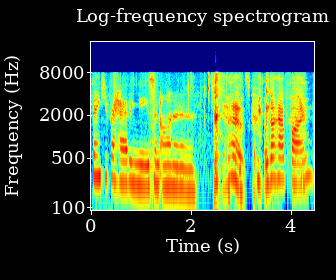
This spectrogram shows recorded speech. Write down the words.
Thank you for having me. It's an honor yes, we're gonna have fun.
